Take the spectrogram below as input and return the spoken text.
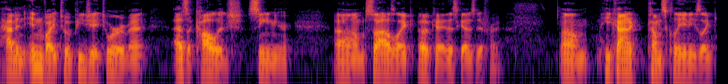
had an invite to a PGA Tour event as a college senior. Um, so I was like, okay, this guy's different. Um, he kind of comes clean. He's like,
